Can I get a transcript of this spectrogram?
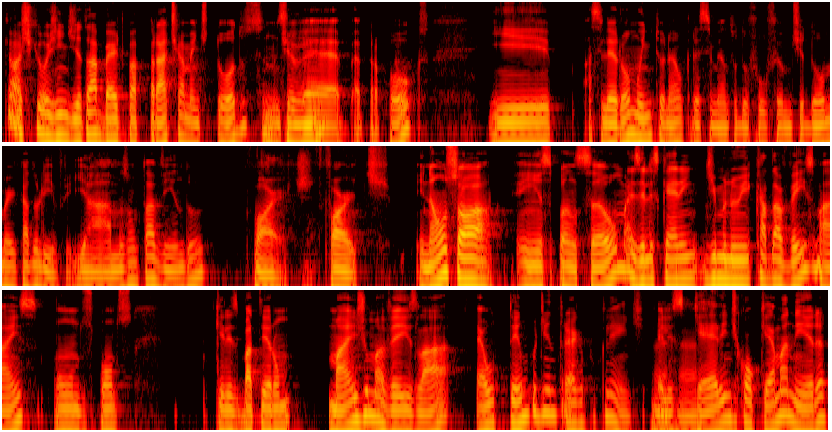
que eu acho que hoje em dia está aberto para praticamente todos, se não Sim. tiver é para poucos, e acelerou muito né, o crescimento do fulfillment do Mercado Livre. E a Amazon está vindo forte. forte. E não só em expansão, mas eles querem diminuir cada vez mais. Um dos pontos que eles bateram mais de uma vez lá é o tempo de entrega para o cliente. Eles Aham. querem, de qualquer maneira,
